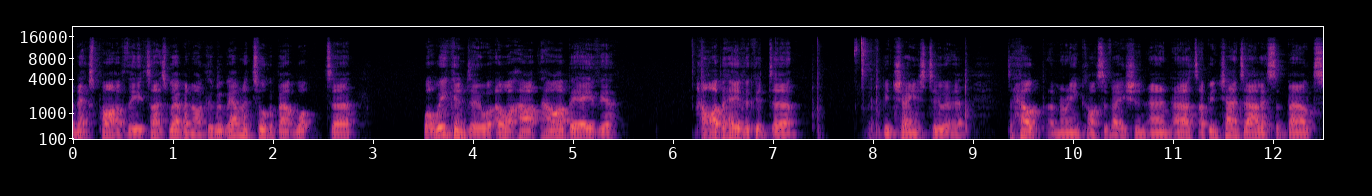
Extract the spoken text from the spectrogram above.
the next part of the tonight's webinar, because we're having to talk about what uh, what we can do, how, how our behaviour, how our behaviour could uh, could be changed to uh, to help marine conservation. And uh, I've been chatting to Alice about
